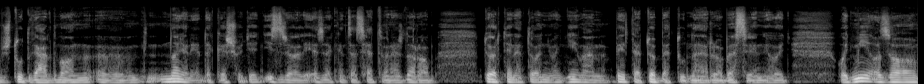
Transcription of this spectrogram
Stuttgartban. Nagyon érdekes, hogy egy izraeli 1970-es darab története, nyilván Péter többet tudna erről beszélni, hogy, hogy mi az, a,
